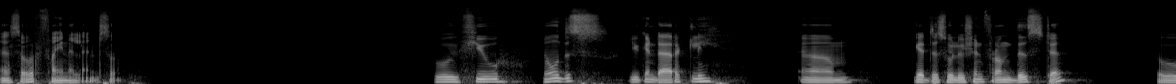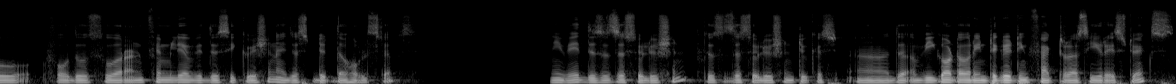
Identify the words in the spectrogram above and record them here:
as our final answer. So if you know this you can directly um, get the solution from this step. So for those who are unfamiliar with this equation i just did the whole steps. Anyway this is the solution. This is the solution to uh, the we got our integrating factor as e raised to x.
